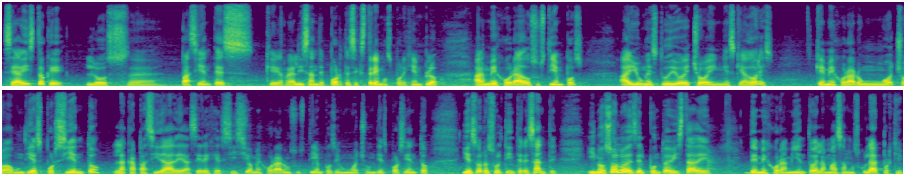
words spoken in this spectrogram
Se ha visto que los eh, pacientes que realizan deportes extremos, por ejemplo, han mejorado sus tiempos. Hay un estudio hecho en esquiadores que mejoraron un 8 a un 10%, la capacidad de hacer ejercicio mejoraron sus tiempos en un 8 a un 10% y eso resulta interesante. Y no solo desde el punto de vista de, de mejoramiento de la masa muscular, porque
